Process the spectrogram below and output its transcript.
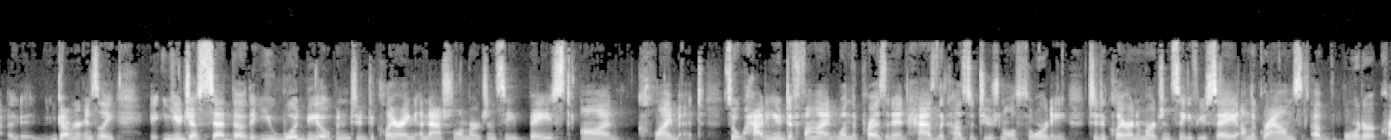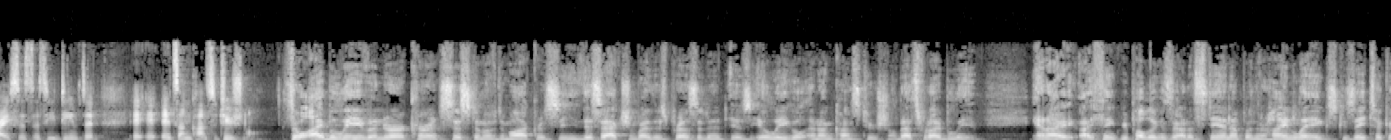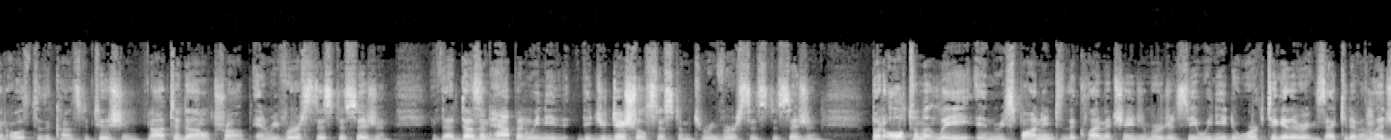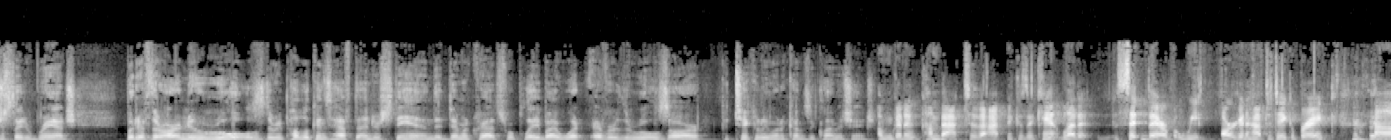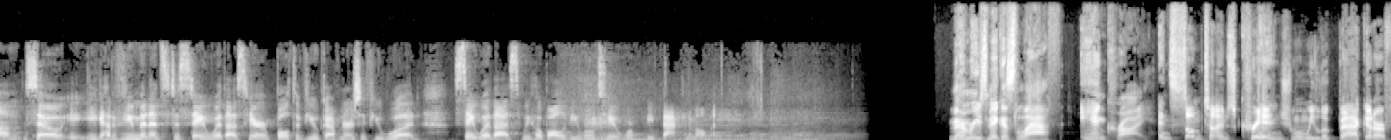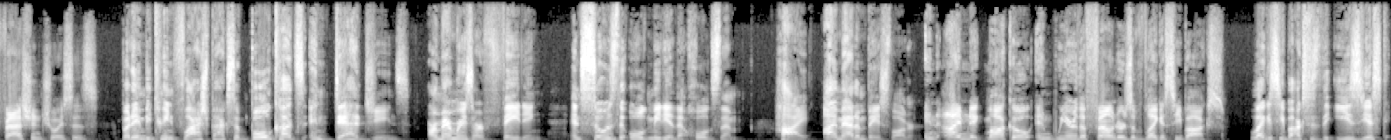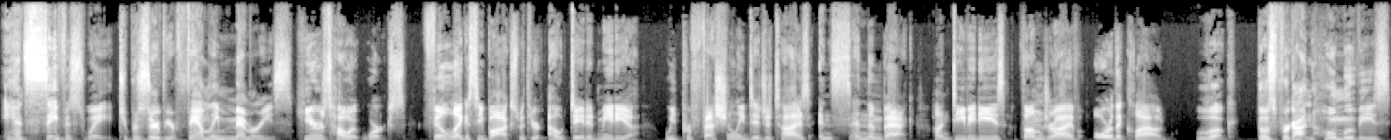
Governor Inslee, you just said, though, that you would be open to declaring a national emergency based on climate. So, how do you define when the president has the constitutional authority to declare an emergency if you say, on the grounds of the border crisis, as he deems it, it it's unconstitutional? So I believe under our current system of democracy, this action by this president is illegal and unconstitutional. That's what I believe. And I, I think Republicans ought to stand up on their hind legs because they took an oath to the Constitution, not to Donald Trump, and reverse this decision. If that doesn't happen, we need the judicial system to reverse this decision. But ultimately, in responding to the climate change emergency, we need to work together, executive and mm-hmm. legislative branch, but if there are new rules, the Republicans have to understand that Democrats will play by whatever the rules are, particularly when it comes to climate change. I'm going to come back to that because I can't let it sit there, but we are going to have to take a break. Um, so you got a few minutes to stay with us here, both of you governors, if you would. Stay with us. We hope all of you will too. We'll be back in a moment. Memories make us laugh and cry. And sometimes cringe when we look back at our fashion choices. But in between flashbacks of bowl cuts and dad jeans, our memories are fading, and so is the old media that holds them. Hi, I'm Adam Baselogger. And I'm Nick Mako, and we're the founders of Legacy Box. Legacy Box is the easiest and safest way to preserve your family memories. Here's how it works fill Legacy Box with your outdated media. We professionally digitize and send them back on DVDs, thumb drive, or the cloud. Look, those forgotten home movies,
